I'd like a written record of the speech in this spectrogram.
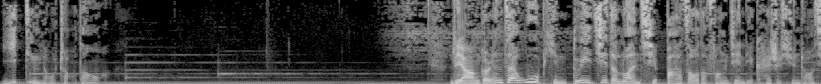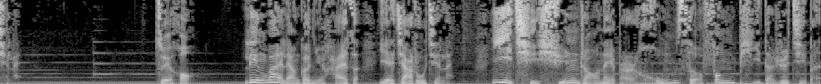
一定要找到啊！两个人在物品堆积的乱七八糟的房间里开始寻找起来。最后，另外两个女孩子也加入进来，一起寻找那本红色封皮的日记本。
